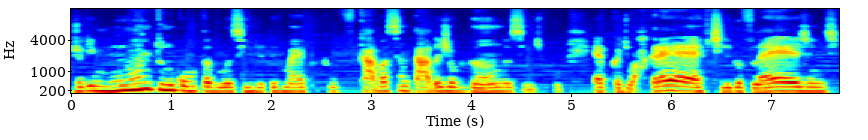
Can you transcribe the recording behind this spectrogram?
Joguei muito no computador, assim, já teve uma época que eu ficava sentada jogando, assim, tipo, época de Warcraft, League of Legends.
